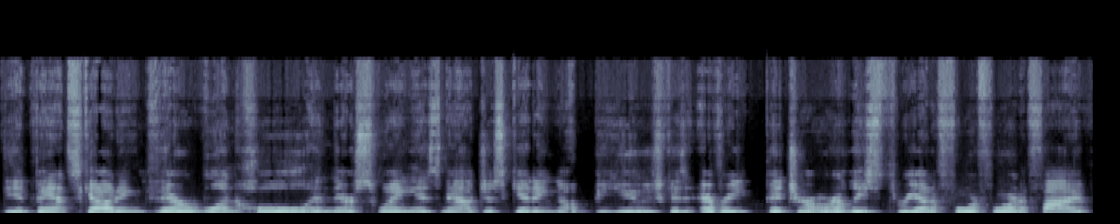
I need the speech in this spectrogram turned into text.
the advanced scouting, their one hole in their swing is now just getting abused because every pitcher, or at least three out of four, four out of five,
